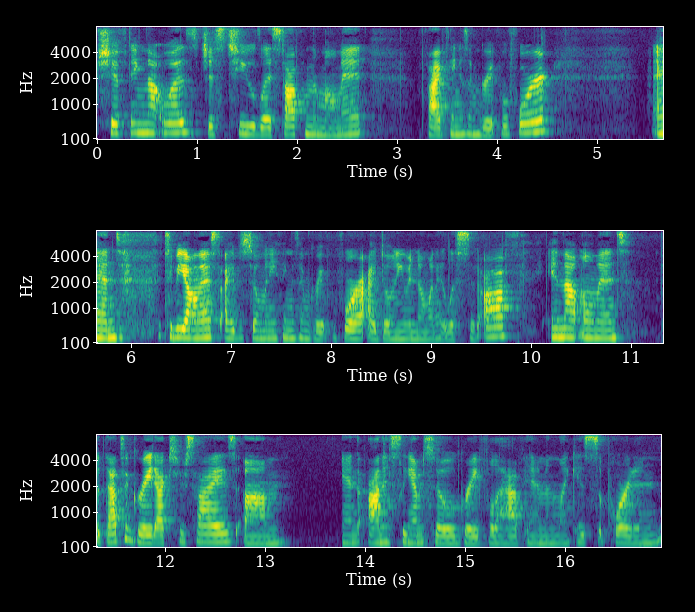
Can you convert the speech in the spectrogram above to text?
shifting that was just to list off in the moment five things I'm grateful for. And to be honest, I have so many things I'm grateful for. I don't even know what I listed off in that moment, but that's a great exercise. Um, and honestly, I'm so grateful to have him and like his support and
